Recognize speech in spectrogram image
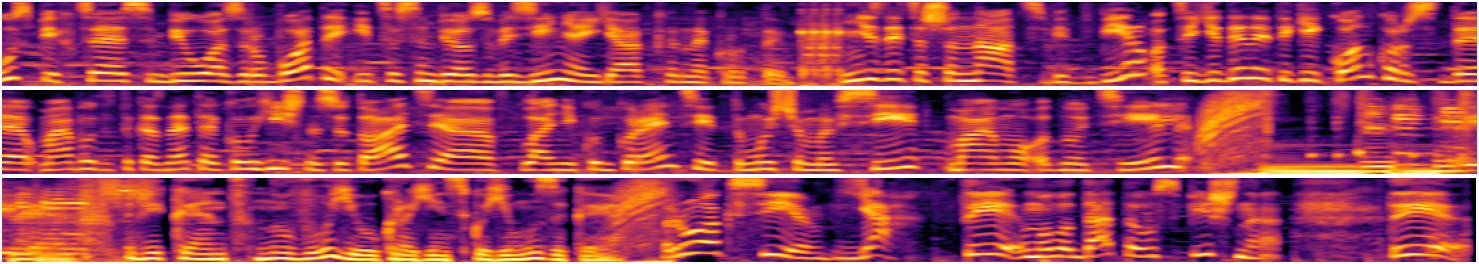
Успіх це симбіоз роботи і це симбіоз везіння, як не крути. Мені здається, що нацвідбір оце єдиний такий конкурс, де має бути така, знаєте, екологічна ситуація в плані конкуренції, тому що ми всі маємо одну ціль. Вікенд нової української музики. Роксі, Я ти молода та успішна. Ти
